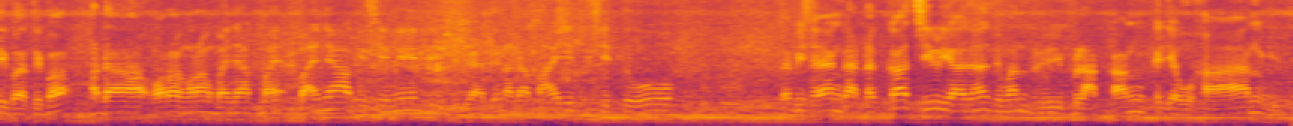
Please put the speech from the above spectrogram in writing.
tiba-tiba ada orang-orang banyak banyak di sini dilihatin ada mayat di situ tapi saya nggak dekat sih lihatnya cuman dari belakang kejauhan gitu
